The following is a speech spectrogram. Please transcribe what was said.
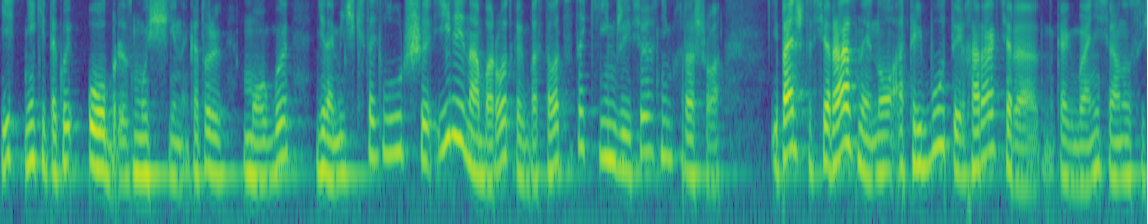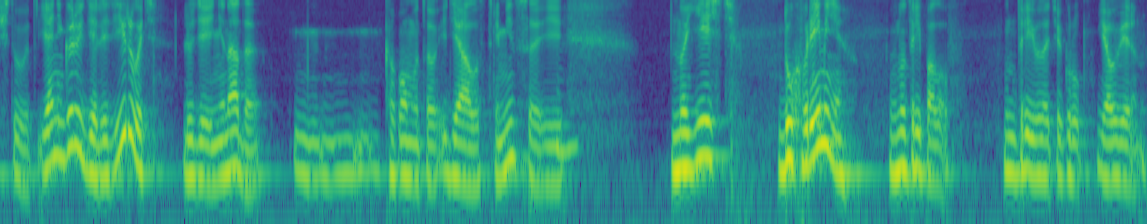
есть некий такой образ мужчины, который мог бы динамически стать лучше или наоборот как бы оставаться таким же, и все с ним хорошо. И понятно, что все разные, но атрибуты характера, как бы, они все равно существуют. Я не говорю идеализировать людей, не надо к какому-то идеалу стремиться. И... Но есть дух времени внутри полов, внутри вот этих групп, я уверен,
